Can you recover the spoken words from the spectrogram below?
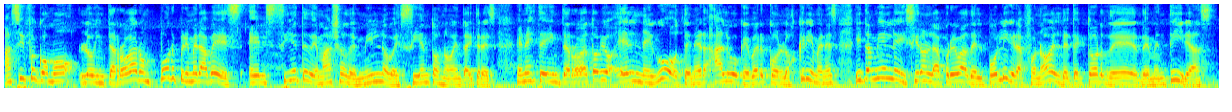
Así fue como lo interrogaron por primera vez el 7 de mayo de 1993. En este interrogatorio él negó tener algo que ver con los crímenes y también le hicieron la prueba del polígrafo, ¿no? El detector de, de mentiras.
